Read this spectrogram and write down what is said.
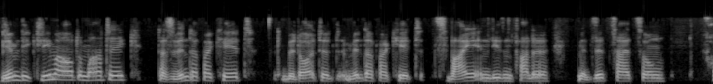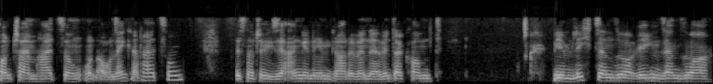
Wir haben die Klimaautomatik, das Winterpaket, bedeutet Winterpaket 2 in diesem Falle mit Sitzheizung, Frontscheibenheizung und auch Lenkradheizung. Ist natürlich sehr angenehm, gerade wenn der Winter kommt. Wir haben Lichtsensor, Regensensor,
